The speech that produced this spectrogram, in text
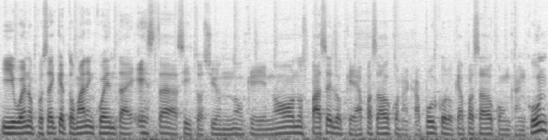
y bueno, pues hay que tomar en cuenta esta situación, ¿no? que no nos pase lo que ha pasado con Acapulco, lo que ha pasado con Cancún,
